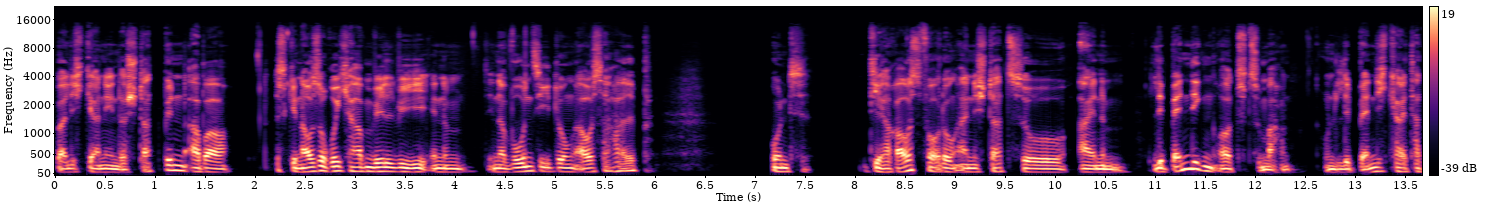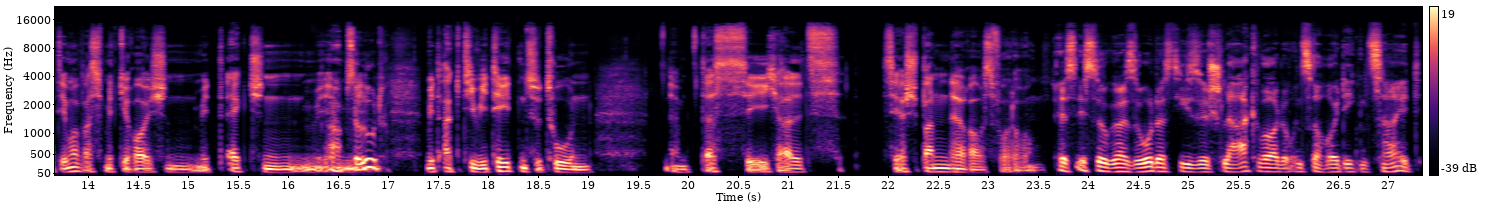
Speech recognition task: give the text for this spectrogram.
weil ich gerne in der Stadt bin, aber es genauso ruhig haben will wie in, einem, in einer Wohnsiedlung außerhalb. Und die Herausforderung, eine Stadt zu einem lebendigen Ort zu machen. Und Lebendigkeit hat immer was mit Geräuschen, mit Action, mit, Absolut. mit, mit Aktivitäten zu tun. Ähm, das sehe ich als sehr spannende Herausforderung. Es ist sogar so, dass diese Schlagworte unserer heutigen Zeit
